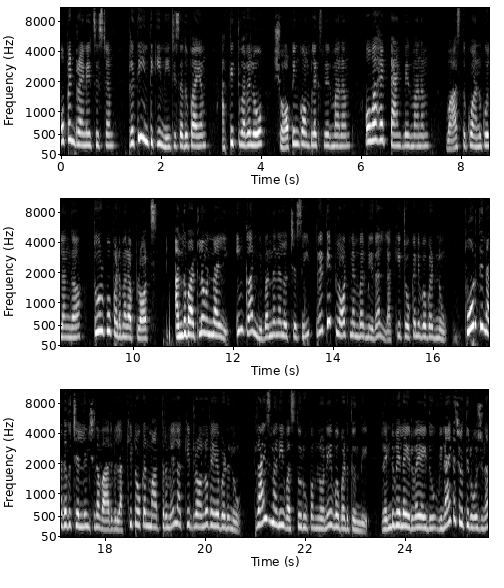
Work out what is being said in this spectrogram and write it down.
ఓపెన్ డ్రైనేజ్ సిస్టమ్ ప్రతి ఇంటికి నీటి సదుపాయం అతి త్వరలో షాపింగ్ కాంప్లెక్స్ నిర్మాణం ఓవర్ హెడ్ ట్యాంక్ నిర్మాణం వాస్తుకు అనుకూలంగా తూర్పు పడమర ప్లాట్స్ అందుబాటులో ఉన్నాయి. ఇంకా నిబంధనలు వచ్చేసి ప్రతి ప్లాట్ నెంబర్ మీద లక్కీ టోకెన్ ఇవ్వబడును. పూర్తి నగదు చెల్లించిన వారి లక్కీ టోకెన్ మాత్రమే లక్కీ డ్రాలో వేయబడును. ప్రైజ్ మనీ వస్తు రూపంలోనే ఇవ్వబడుతుంది. రెండు వేల ఇరవై ఐదు వినాయక చవితి రోజున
